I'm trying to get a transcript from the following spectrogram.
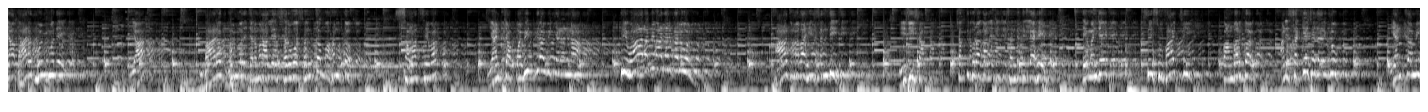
या भारतभूमीमध्ये या भारत भूमीमध्ये जन्माला आलेले सर्व संत महंत समाजसेवक यांच्या पवित्र विचारांना त्रिवार अभिवादन करून आज मला ही संधी ही जी शा- गाण्याची जी संधी दिली आहे ते म्हणजे श्री सुभाषजी पांबरकर आणि सख्य शेजारी ग्रुप यांचा मी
